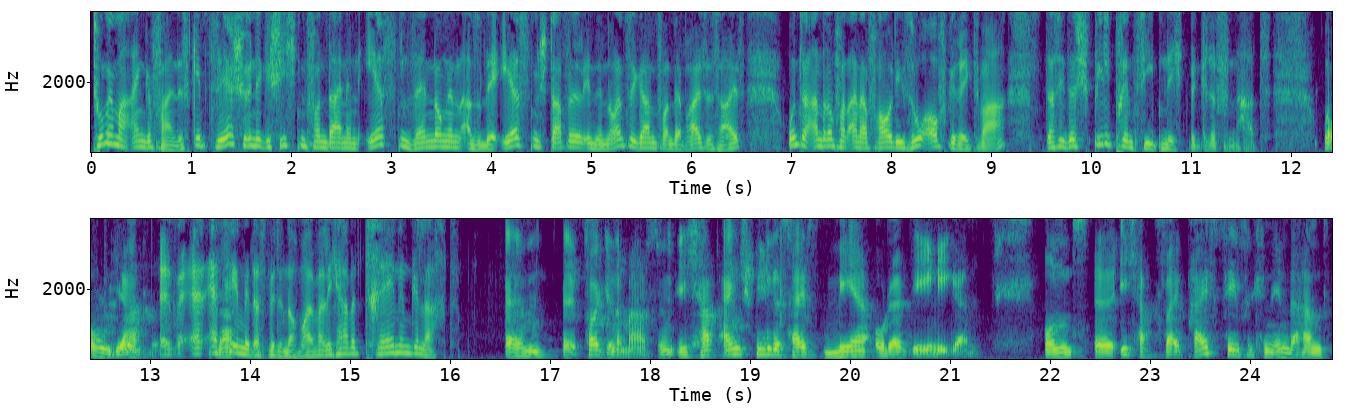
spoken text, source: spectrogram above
Tu mir mal eingefallen. Es gibt sehr schöne Geschichten von deinen ersten Sendungen, also der ersten Staffel in den 90ern von Der Preis ist heiß. Unter anderem von einer Frau, die so aufgeregt war, dass sie das Spielprinzip nicht begriffen hat. Und, oh ja. Äh, äh erzähl ja. mir das bitte nochmal, weil ich habe Tränen gelacht. Ähm, äh, folgendermaßen. Ich habe ein Spiel, das heißt mehr oder weniger. Und äh, ich habe zwei Preistäfelchen in der Hand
